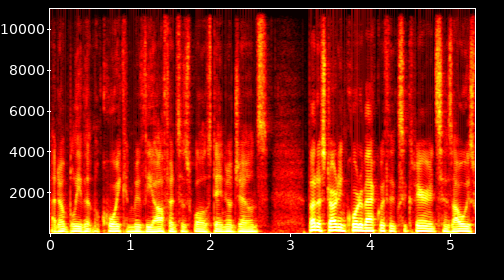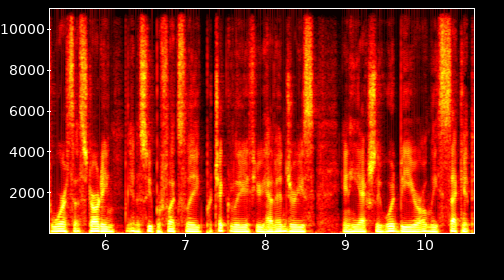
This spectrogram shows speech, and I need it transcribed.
I don't believe that McCoy can move the offense as well as Daniel Jones. But a starting quarterback with experience is always worth starting in a superflex league, particularly if you have injuries, and he actually would be your only second,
